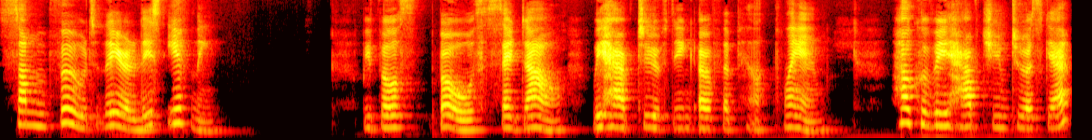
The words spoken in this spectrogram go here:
some food there this evening. We both both sat down. We have to think of the plan. How could we help Jim to escape?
